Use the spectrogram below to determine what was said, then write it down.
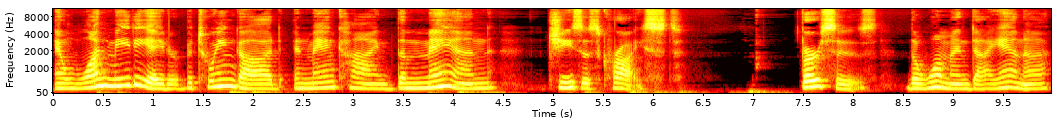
and one mediator between God and mankind, the man Jesus Christ, versus the woman Diana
